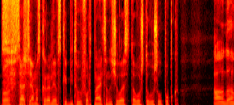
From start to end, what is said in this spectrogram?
Просто- вся тема с королевской битвой в Fortnite началась с того, что вышел PUBG. А, да.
